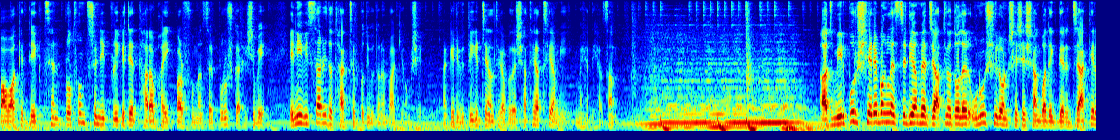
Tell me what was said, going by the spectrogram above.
পাওয়াকে দেখছেন প্রথম শ্রেণির ক্রিকেটের ধারাবাহিক পারফরম্যান্সের পুরস্কার হিসেবে। এ নিয়ে বিস্তারিত থাকছে প্রতিবেদনের বাকি অংশে। আর কেটিভি ক্রিকেট চ্যানেল থেকে আপনাদের সাথে আছি আমি মেহেদি হাসান। আজ মিরপুর শেরেবাংলা স্টেডিয়ামে জাতীয় দলের অনুশীলন শেষে সাংবাদিকদের জাকের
